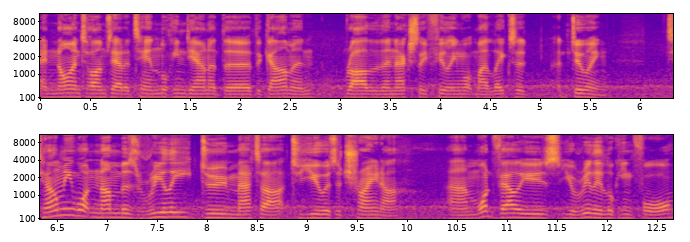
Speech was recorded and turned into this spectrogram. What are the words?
and nine times out of ten looking down at the, the Garmin rather than actually feeling what my legs are doing. Tell me what numbers really do matter to you as a trainer, um, what values you're really looking for,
